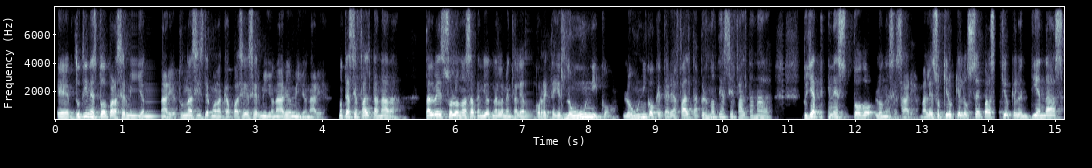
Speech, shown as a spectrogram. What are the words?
Eh, tú tienes todo para ser millonario. Tú naciste con la capacidad de ser millonario o millonaria. No te hace falta nada. Tal vez solo no has aprendido a tener la mentalidad correcta y es lo único, lo único que te haría falta, pero no te hace falta nada. Tú ya tienes todo lo necesario, ¿vale? Eso quiero que lo sepas, quiero que lo entiendas,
